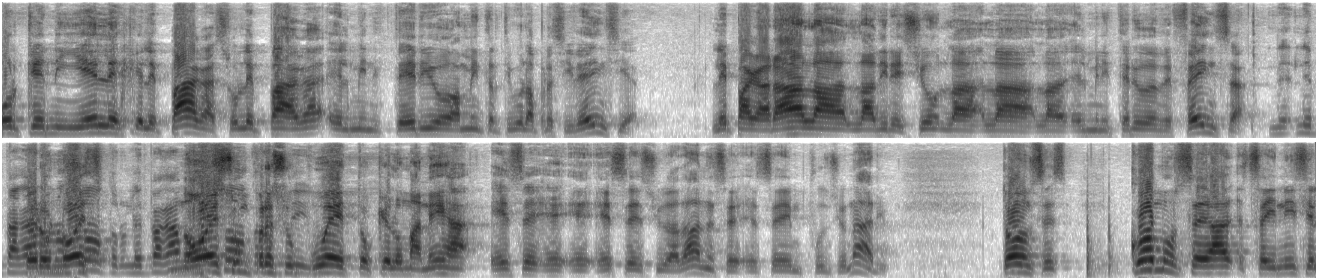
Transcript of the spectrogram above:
porque ni él es que le paga, eso le paga el Ministerio Administrativo de la Presidencia. Le pagará la, dirección, el Ministerio de Defensa. Le, pagamos nosotros, le pagamos No es un presupuesto que lo maneja ese, e, e, ese ciudadano, ese, funcionario. Entonces, ¿cómo se, se inicia,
